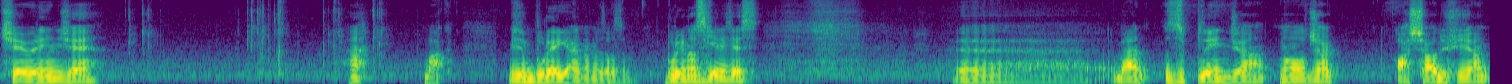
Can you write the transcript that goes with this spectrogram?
çevirince Heh. Bak. Bizim buraya gelmemiz lazım. Buraya nasıl geleceğiz? Ee, ben zıplayınca ne olacak? Aşağı düşeceğim.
